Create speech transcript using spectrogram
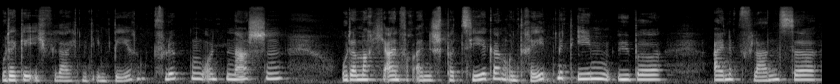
Oder gehe ich vielleicht mit ihm Beeren pflücken und naschen? Oder mache ich einfach einen Spaziergang und rede mit ihm über eine Pflanze?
